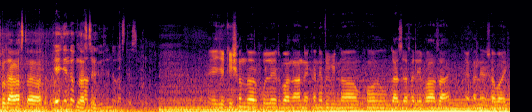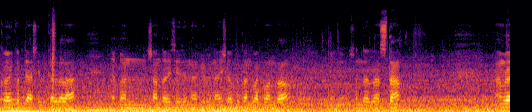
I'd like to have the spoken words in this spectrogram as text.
সোজা রাস্তা এই যে তো রাস্তা। ওই যে তো রাস্তা আছে এই যে কি সুন্দর ফুলের বাগান, এখানে বিভিন্ন ফুল গাছগাছালি পাওয়া যায়। এখানে সবাই ক্রয় করতে আসে বিকালবেলা। এখন সন্ধ্যা হয়েছে, এই জন্য কেউ নাই, সব দোকানপাট বন্ধ। সুন্দর রাস্তা। আমরা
